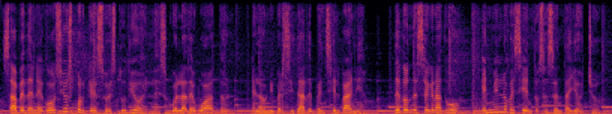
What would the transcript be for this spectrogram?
Sabe de negocios porque eso estudió en la escuela de Wharton, en la Universidad de Pensilvania, de donde se graduó en 1968.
